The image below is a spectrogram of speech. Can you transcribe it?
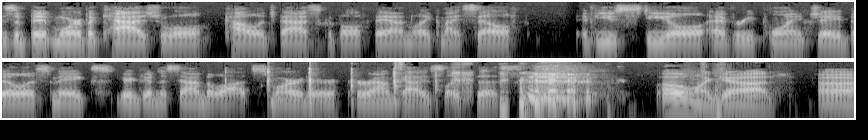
is a bit more of a casual college basketball fan like myself, if you steal every point Jay Bilas makes, you're going to sound a lot smarter around guys like this. oh my God. Uh,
